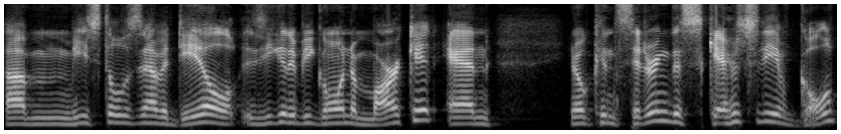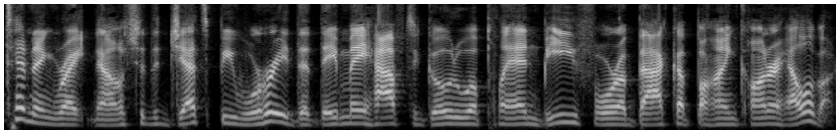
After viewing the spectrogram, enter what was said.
Um, he still doesn't have a deal. Is he going to be going to market? And you know, considering the scarcity of goaltending right now, should the Jets be worried that they may have to go to a plan B for a backup behind Connor Hellebuyck?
